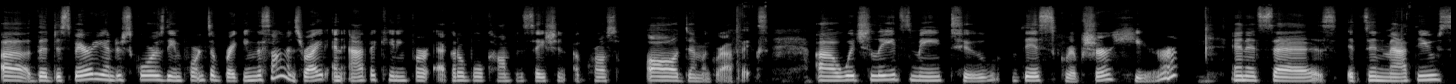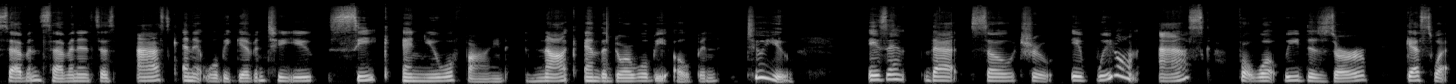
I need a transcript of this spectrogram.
uh, the disparity underscores the importance of breaking the silence, right? And advocating for equitable compensation across all demographics, uh, which leads me to this scripture here. And it says, it's in Matthew 7 7, and it says, Ask and it will be given to you, seek and you will find, knock and the door will be open to you. Isn't that so true? If we don't ask for what we deserve, guess what?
